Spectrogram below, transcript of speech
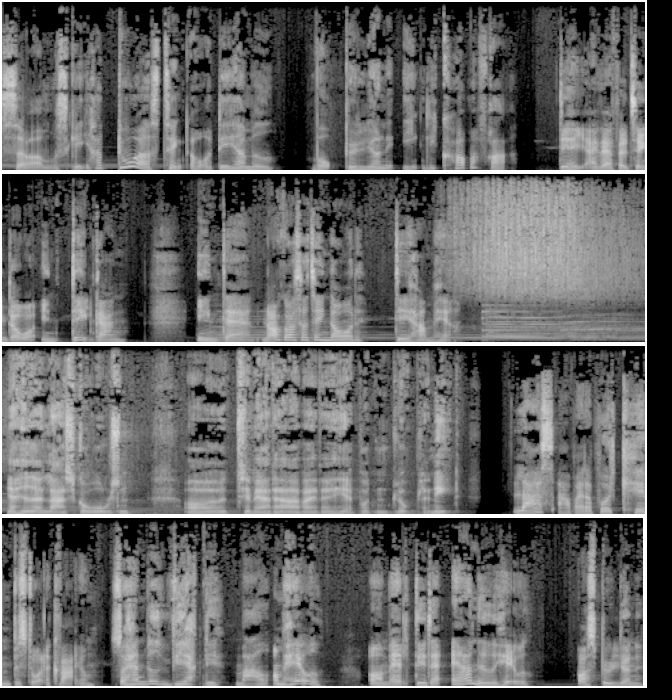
Så måske har du også tænkt over det her med, hvor bølgerne egentlig kommer fra. Det har jeg i hvert fald tænkt over en del gange. En, der nok også har tænkt over det, det er ham her. Jeg hedder Lars Gård Olsen, og til hverdag arbejder jeg her på Den Blå Planet. Lars arbejder på et kæmpestort akvarium, så han ved virkelig meget om havet. Og om alt det, der er nede i havet. Også bølgerne.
